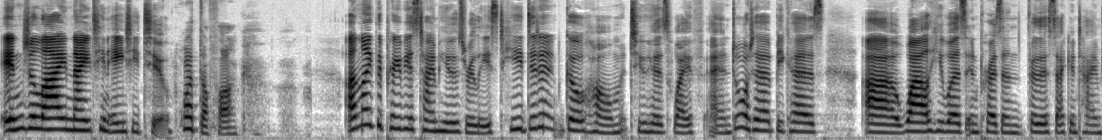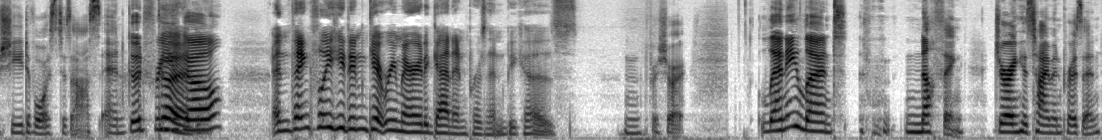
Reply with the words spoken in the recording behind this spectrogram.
in July 1982. What the fuck? Unlike the previous time he was released, he didn't go home to his wife and daughter because uh, while he was in prison for the second time, she divorced his ass. And good for you, girl. And thankfully, he didn't get remarried again in prison because Mm, for sure. Lenny learnt nothing during his time in prison,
